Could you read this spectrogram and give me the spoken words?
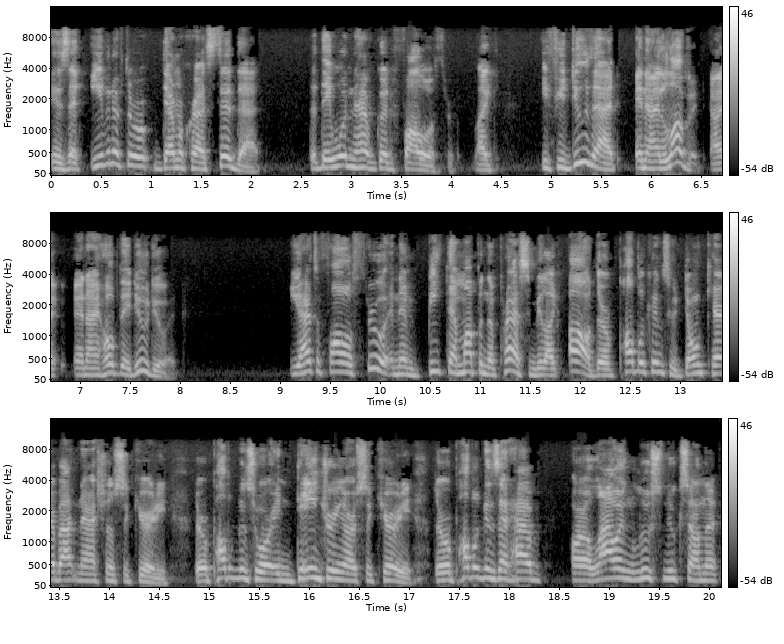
is that even if the Democrats did that, that they wouldn't have good follow through. Like, if you do that, and I love it, I, and I hope they do do it, you have to follow through and then beat them up in the press and be like, oh, the Republicans who don't care about national security, the Republicans who are endangering our security, the Republicans that have are allowing loose nukes on the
